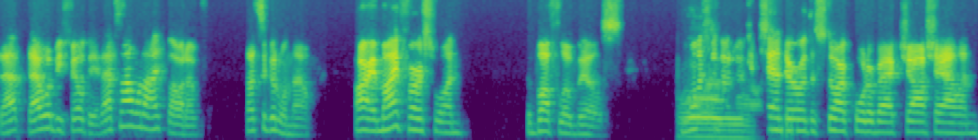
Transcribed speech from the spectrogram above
that that would be filthy. That's not what I thought of. That's a good one though. All right, my first one, the Buffalo Bills. Who wants to go to a contender with the star quarterback Josh Allen?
